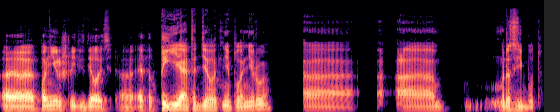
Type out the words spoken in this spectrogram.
э, планируешь ли сделать э, это ты? Я это делать не планирую, а, а- а разъебут.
